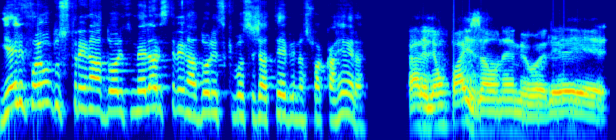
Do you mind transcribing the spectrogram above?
E ele foi um dos treinadores, melhores treinadores que você já teve na sua carreira? Cara, ele é um paizão, né, meu? Ele, é,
